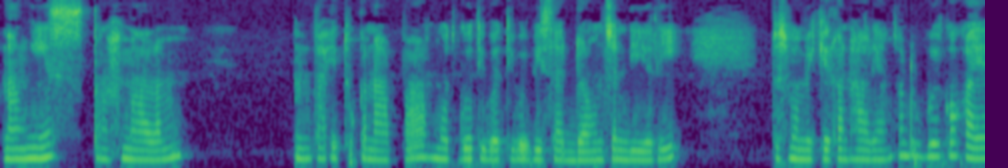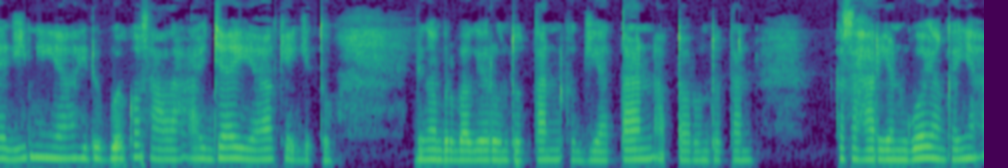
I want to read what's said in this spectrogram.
nangis tengah malam. Entah itu kenapa mood gue tiba-tiba bisa down sendiri terus memikirkan hal yang aduh gue kok kayak gini ya hidup gue kok salah aja ya kayak gitu. Dengan berbagai runtutan kegiatan atau runtutan keseharian gue yang kayaknya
